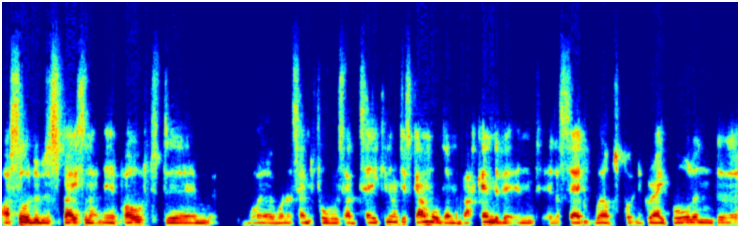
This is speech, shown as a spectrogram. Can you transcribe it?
I saw there was a space in that near post um, when I centre forwards had taken. I just gambled on the back end of it, and as I said, Welps putting a great ball, and uh,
